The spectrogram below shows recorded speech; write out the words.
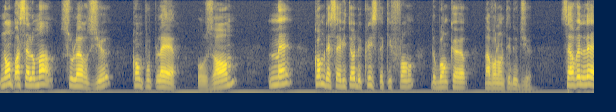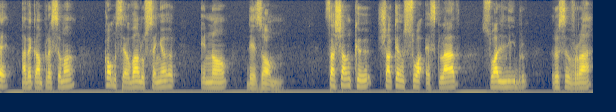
Non pas seulement sous leurs yeux, comme pour plaire aux hommes, mais comme des serviteurs de Christ qui font de bon cœur la volonté de Dieu. Servez-les avec empressement, comme servant le Seigneur et non des hommes, sachant que chacun soit esclave, soit libre, recevra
